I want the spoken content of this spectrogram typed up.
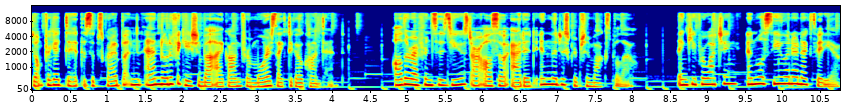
Don't forget to hit the subscribe button and notification bell icon for more Psych2Go content. All the references used are also added in the description box below. Thank you for watching and we'll see you in our next video.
